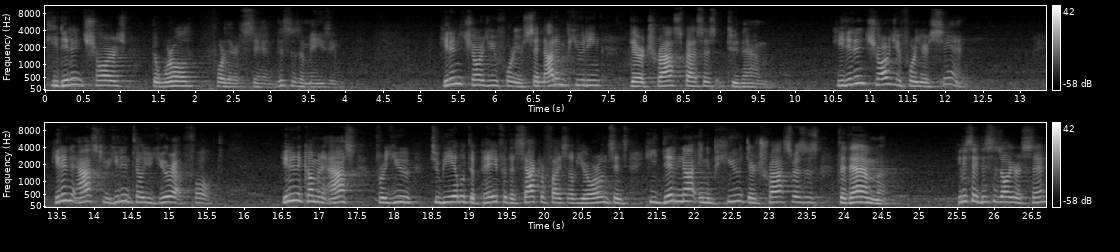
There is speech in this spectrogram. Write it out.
He didn't charge the world for their sin. This is amazing. He didn't charge you for your sin, not imputing, their trespasses to them. He didn't charge you for your sin. He didn't ask you, He didn't tell you you're at fault. He didn't come and ask for you to be able to pay for the sacrifice of your own sins. He did not impute their trespasses to them. He didn't say, This is all your sin,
